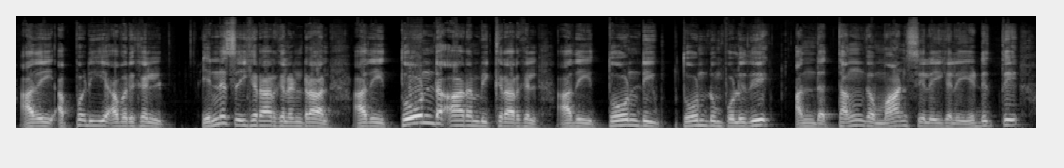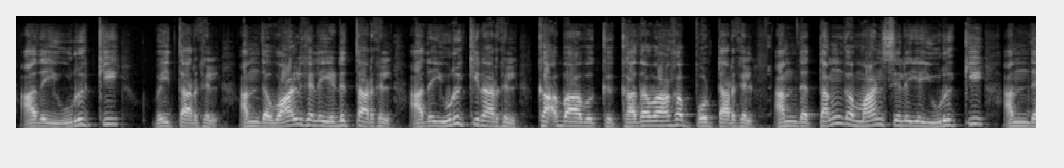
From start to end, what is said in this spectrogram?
அதை அப்படியே அவர்கள் என்ன செய்கிறார்கள் என்றால் அதை தோண்ட ஆரம்பிக்கிறார்கள். அதை தோண்டி தோண்டும் பொழுது அந்த தங்க மான் சிலைகளை எடுத்து அதை உருக்கி வைத்தார்கள். அந்த வாள்களை எடுத்தார்கள். அதை உருக்கினார்கள். காபாவுக்கு கதவாக போட்டார்கள். அந்த தங்க மான் சிலையை உருக்கி அந்த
